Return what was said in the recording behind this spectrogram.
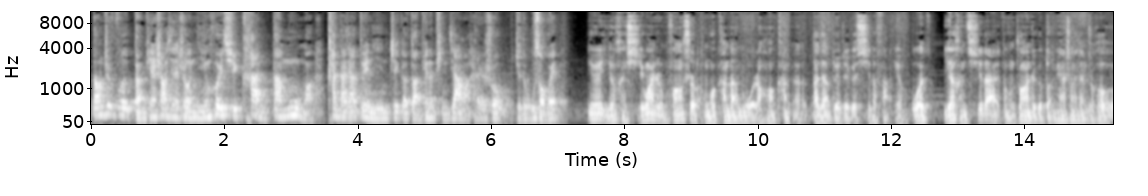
当这部短片上线的时候，您会去看弹幕吗？看大家对您这个短片的评价吗？还是说觉得无所谓？因为已经很习惯这种方式了，通过看弹幕，然后看呃大家对这个戏的反应，我也很期待等壮阳这个短片上线之后，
